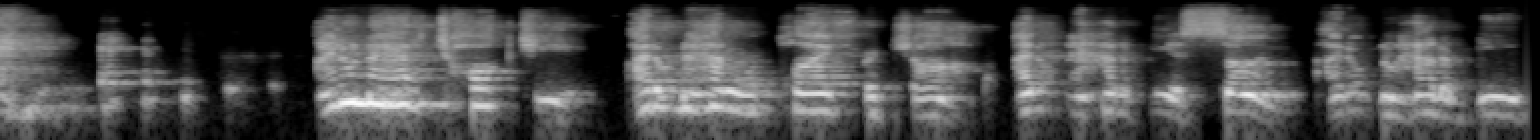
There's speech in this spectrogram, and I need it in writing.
I don't know how to talk to you. I don't know how to apply for a job. I don't know how to be a son. I don't know how to be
